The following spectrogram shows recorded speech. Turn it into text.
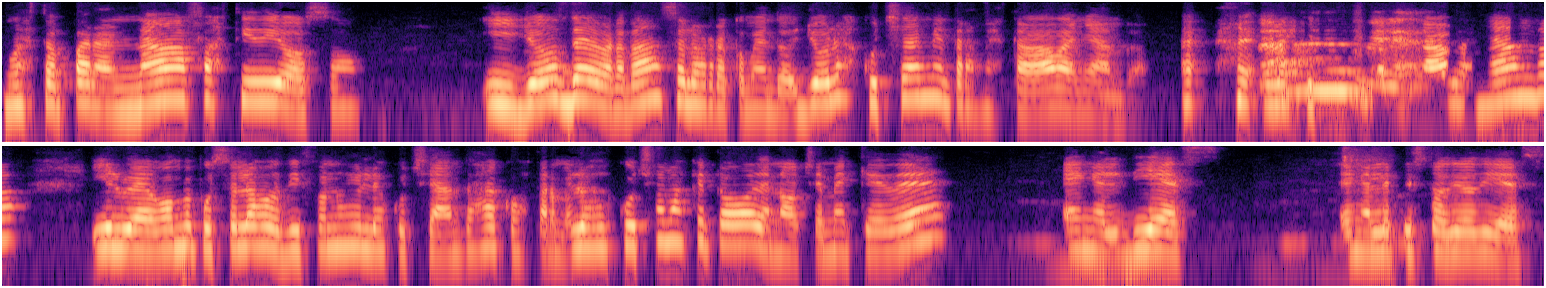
no está para nada fastidioso y yo de verdad se los recomiendo. Yo lo escuché mientras me estaba bañando. Ah, me estaba bañando y luego me puse los audífonos y lo escuché antes de acostarme. Los escucho más que todo de noche. Me quedé en el 10, en el episodio 10.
